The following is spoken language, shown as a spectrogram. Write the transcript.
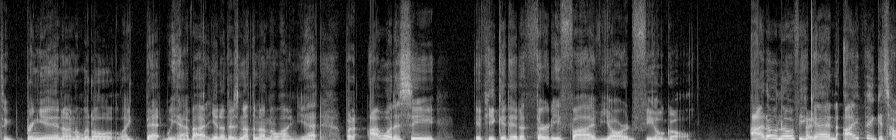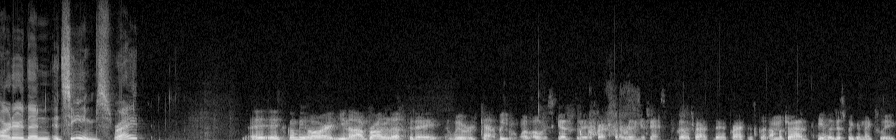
to bring you in on a little like bet we have. I, you know, there's nothing on the line yet, but I want to see if he could hit a 35 yard field goal. I don't know if he can. I think it's harder than it seems. Right? It's gonna be hard. You know, I brought it up today. We were kind of we went over schedule today at practice. I really didn't get a chance to try it today at practice, but I'm gonna try it either this week or next week.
